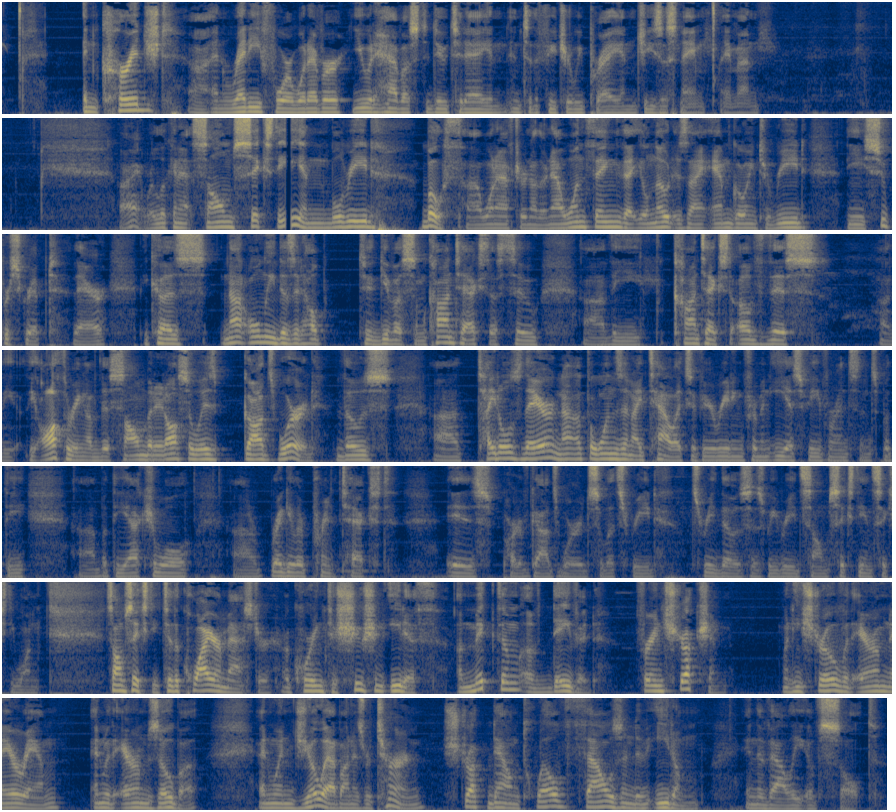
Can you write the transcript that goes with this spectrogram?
encouraged and ready for whatever you would have us to do today and into the future, we pray. In Jesus' name, amen. All right, we're looking at Psalm 60, and we'll read both uh, one after another. Now, one thing that you'll note is I am going to read the superscript there because not only does it help to give us some context as to uh, the context of this, uh, the, the authoring of this psalm, but it also is God's word. Those uh, titles there, not the ones in italics if you're reading from an ESV, for instance, but the uh, but the actual uh, regular print text is part of God's word. So let's read. Let's read those as we read Psalm 60 and 61. Psalm 60 To the choir master, according to Shushan Eduth, a miktam of David, for instruction, when he strove with Aram Naharaim and with Aram Zobah, and when Joab on his return struck down 12,000 of Edom in the valley of Salt.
